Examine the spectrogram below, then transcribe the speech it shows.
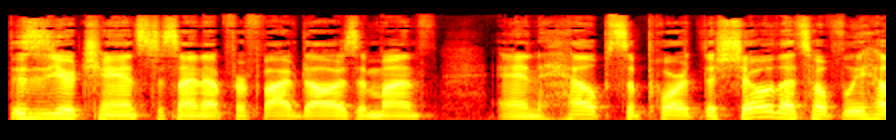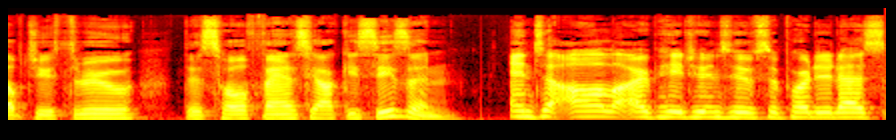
this is your chance to sign up for $5 a month and help support the show that's hopefully helped you through this whole fantasy hockey season. And to all our patrons who have supported us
